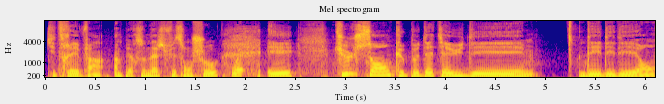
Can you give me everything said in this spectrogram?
qui est très, enfin, un personnage fait son show. Ouais. Et tu le sens que peut-être il y a eu des des, des, des- on,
